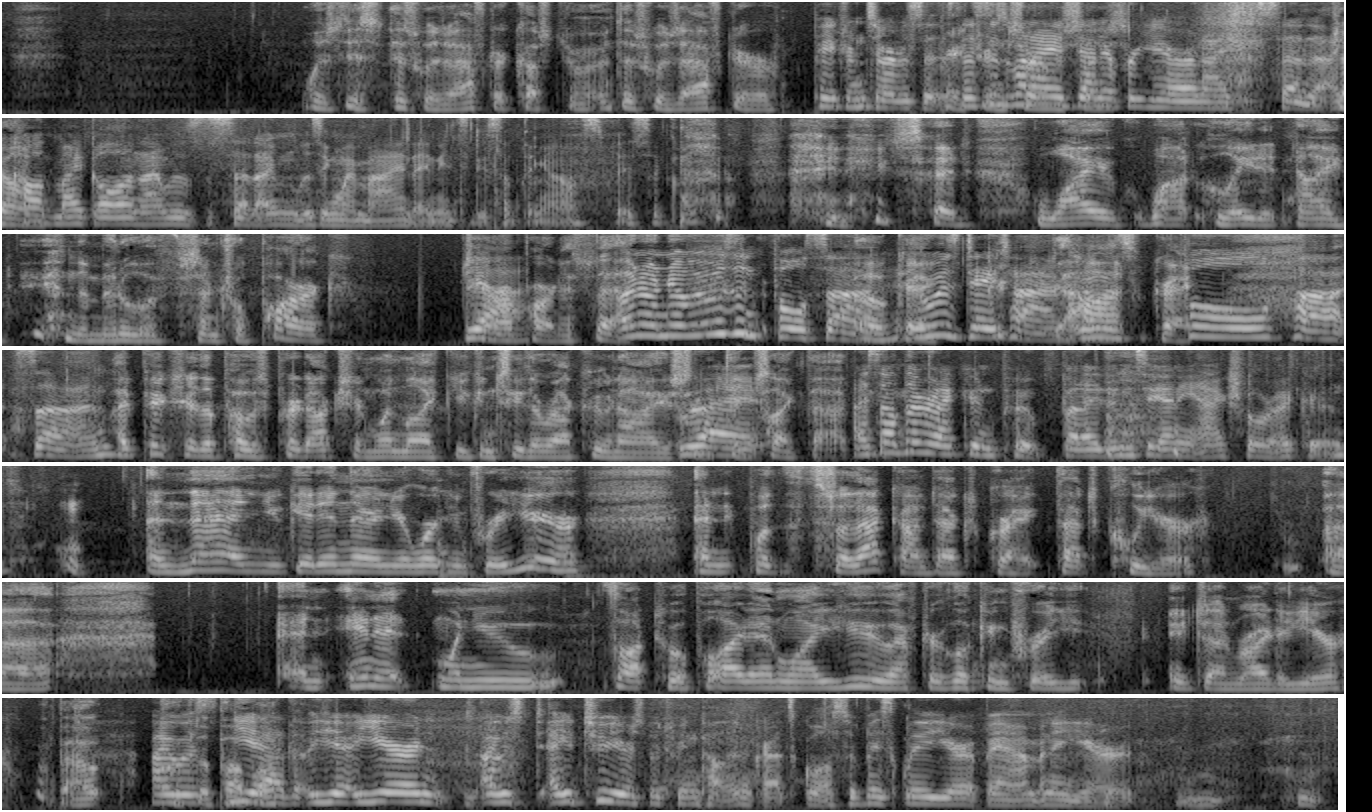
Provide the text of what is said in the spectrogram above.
Was this, this was after customer, this was after, Patron services. this Patron is when I had done it for a year, and I said I called Michael and I was said I'm losing my mind. I need to do something else, basically. and he said, why, what, late at night in the middle of Central Park? Tear apart a set. Oh no, no, it was in full sun. Okay. It was daytime. Hot, it was great. full hot sun. I picture the post production when like you can see the raccoon eyes and things like that. I saw the raccoon poop, but I didn't see any actual raccoons. and then you get in there and you're working for a year, and with, so that context, great, that's clear. Uh, and in it, when you thought to apply to NYU after looking for a, it's done right a year about I was the public. yeah, the, yeah, a year. and- I was I had two years between college and grad school, so basically a year at BAM and a year.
